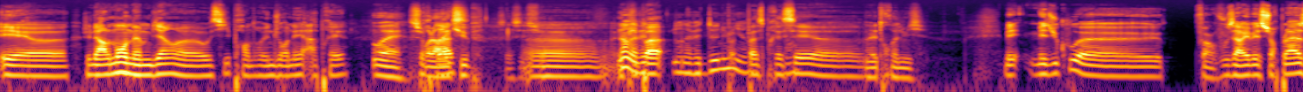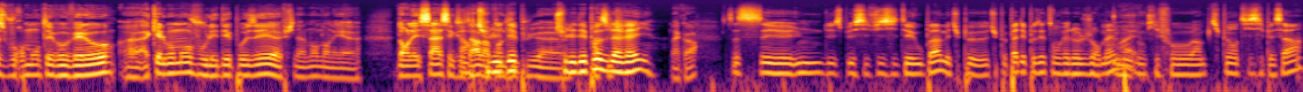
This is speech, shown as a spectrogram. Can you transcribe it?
Et euh, généralement, on aime bien euh, aussi prendre une journée après. Ouais, Sur pour la place. récup, ça c'est sûr. Euh, et Là, on avait, pas, on avait deux pas, nuits. hein. pas se presser. euh, On avait trois nuits. Mais, mais du coup, euh, enfin, vous arrivez sur place, vous remontez vos vélos. euh, à quel moment vous les déposez euh, finalement dans les, euh, dans les sas, etc. Alors, tu les euh, déposes la veille. D'accord. Ça, c'est une des spécificités ou pas, mais tu peux, tu peux pas déposer ton vélo le jour même. Ouais. Donc, il faut un petit peu anticiper ça.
